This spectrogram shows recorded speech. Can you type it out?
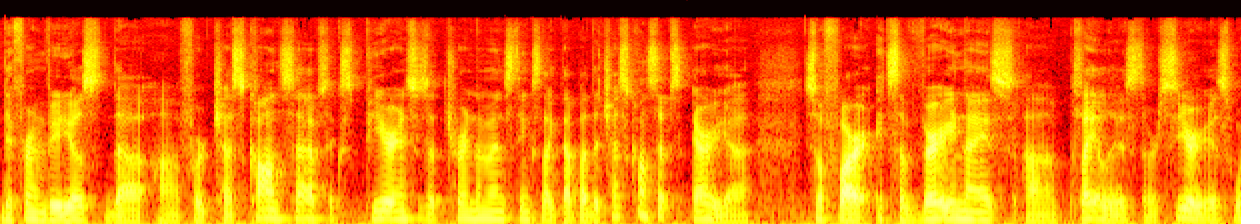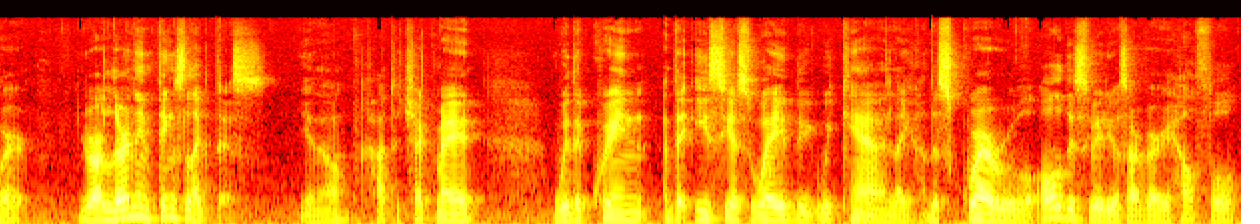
different videos that, uh, for chess concepts, experiences at tournaments, things like that. But the chess concepts area, so far, it's a very nice uh, playlist or series where you are learning things like this, you know, how to checkmate with the queen the easiest way we can, like the square rule. All these videos are very helpful,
